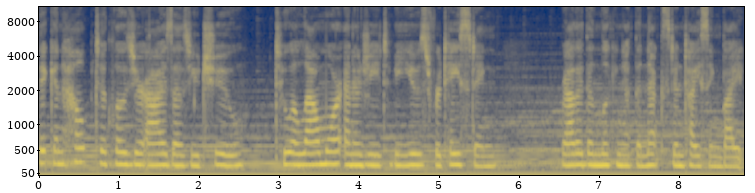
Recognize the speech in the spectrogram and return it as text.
It can help to close your eyes as you chew to allow more energy to be used for tasting rather than looking at the next enticing bite.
